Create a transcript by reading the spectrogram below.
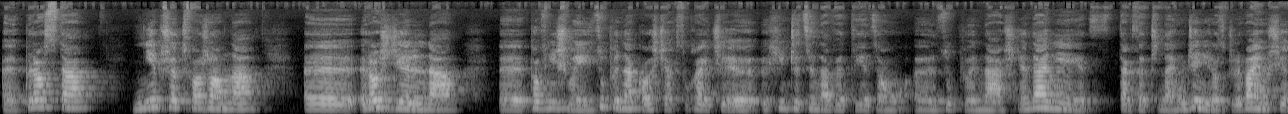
e, prosta, nieprzetworzona, e, rozdzielna. Powinniśmy jeść zupy na kościach. Słuchajcie, Chińczycy nawet jedzą zupy na śniadanie, tak zaczynają dzień, rozgrzewają się,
